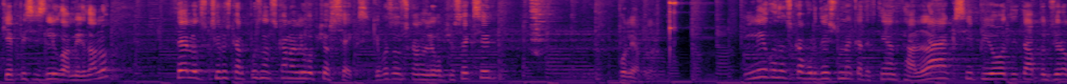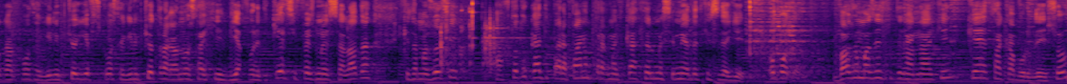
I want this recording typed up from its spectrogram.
και επίσης λίγο αμύγδαλο, θέλω τους ξηρούς καρπούς να τους κάνω λίγο πιο σεξι. Και πώς θα τους κάνω λίγο πιο σεξι, πολύ απλά. Λίγο θα τους καβουρδίσουμε, κατευθείαν θα αλλάξει η ποιότητα από τον ξηρό καρπό, θα γίνει πιο γευστικός, θα γίνει πιο τραγανός, θα έχει διαφορετικές υφές μέσα στη σαλάτα και θα μας δώσει αυτό το κάτι παραπάνω που πραγματικά θέλουμε σε μια τέτοια συνταγή. Οπότε, βάζω μαζί στο τηγανάκι και θα καβουρδίσω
